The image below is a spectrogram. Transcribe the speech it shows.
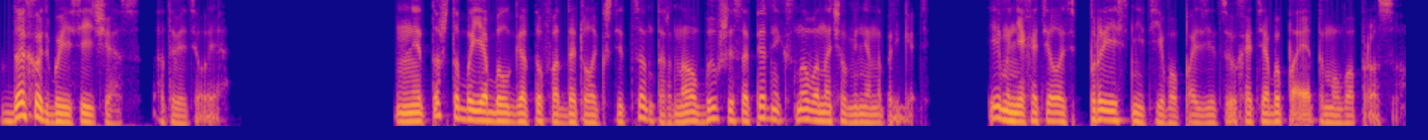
«Да хоть бы и сейчас», — ответил я. Не то чтобы я был готов отдать Лакшти центр, но бывший соперник снова начал меня напрягать и мне хотелось прояснить его позицию хотя бы по этому вопросу.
